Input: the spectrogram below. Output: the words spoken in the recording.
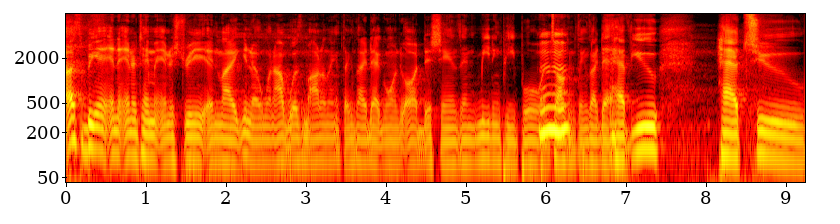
us being in the entertainment industry and like you know when i was modeling and things like that going to auditions and meeting people and Mm-hmm. talking things like that have you had to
